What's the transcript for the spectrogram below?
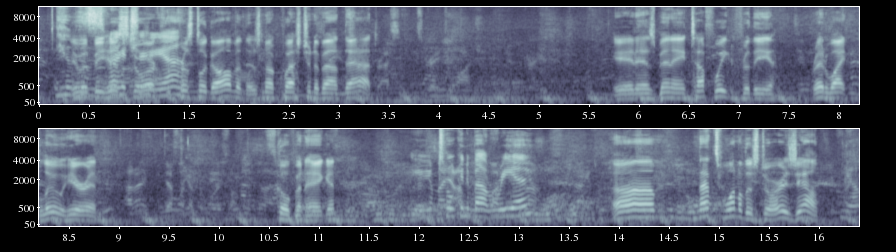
it would be historic true, yeah. for Crystal Gauvin. There's no question about that. It's great to watch. It has been a tough week for the red, white, and blue here in I don't know. Definitely got the worst on this. Copenhagen. You talking about Reo? Um, that's one of the stories, yeah. Yeah.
